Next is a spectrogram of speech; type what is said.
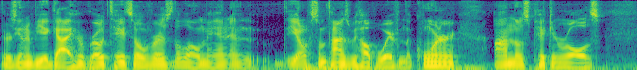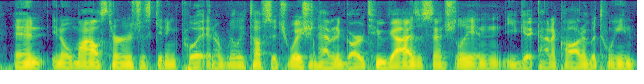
there's going to be a guy who rotates over as the low man, and you know sometimes we help away from the corner on those pick and rolls. And, you know, Miles Turner is just getting put in a really tough situation, having to guard two guys essentially, and you get kind of caught in between.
